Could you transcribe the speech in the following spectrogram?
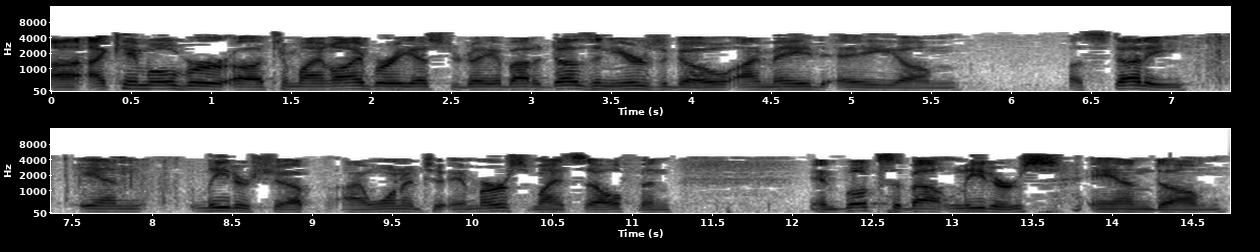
Uh, I came over uh, to my library yesterday. About a dozen years ago, I made a um, a study in leadership. I wanted to immerse myself in in books about leaders, and um,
